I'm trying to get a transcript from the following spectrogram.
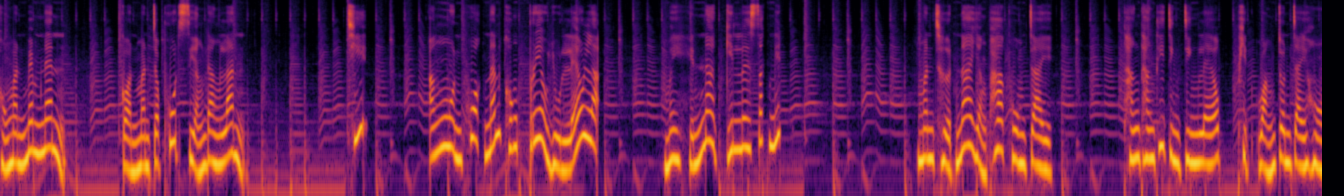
ของมันแม่มแน่น ก่อนมันจะพูดเสียงดังลั่น ชิองุ่นพวกนั้นคงเปรี้ยวอยู่แล้วละ่ะ ไม่เห็นน่ากินเลยสักนิด มันเฉิดหน้าอย่างภาคภูมิใจ ทั้งทั้งๆที่จริงๆแล้วผิดหวังจนใจห่อ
